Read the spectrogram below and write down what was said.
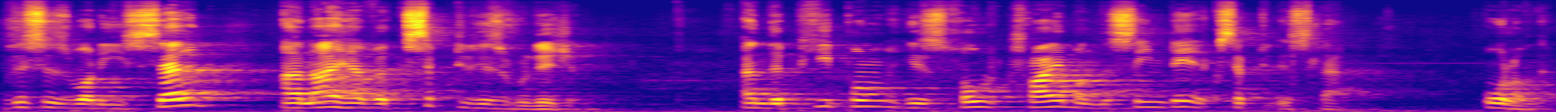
this is what he said, and I have accepted his religion. And the people, his whole tribe, on the same day accepted Islam. All of them.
